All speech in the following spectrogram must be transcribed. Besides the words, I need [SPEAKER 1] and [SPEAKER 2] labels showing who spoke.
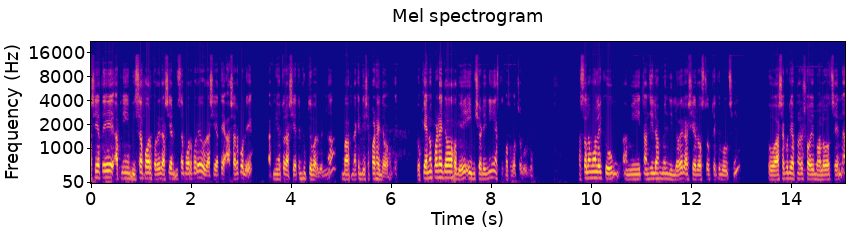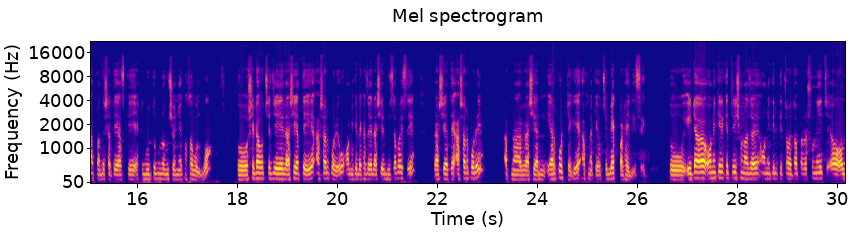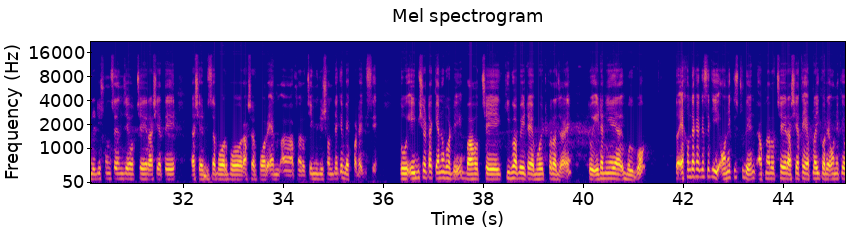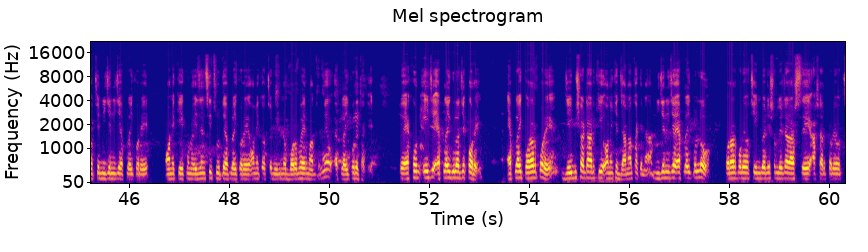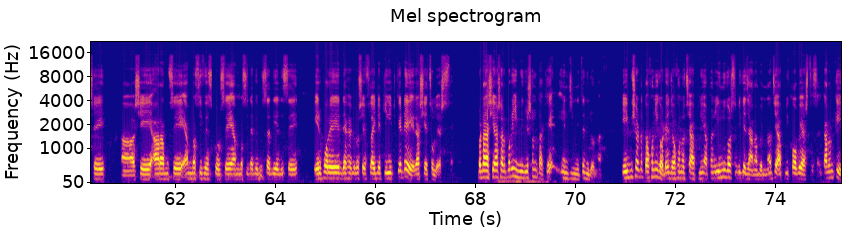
[SPEAKER 1] রাশিয়াতে আপনি ভিসা পাওয়ার পরে, রাশিয়ার ভিসা পাওয়ার পরে ও রাশিয়াতে আসার পরে আপনি হয়তো রাশিয়াতে ঢুকতে পারবেন না বা আপনাকে দেশে পাঠিয়ে দেওয়া হবে। তো কেন পাঠিয়ে দেওয়া হবে এই বিষয়টি নিয়ে আজকে কথাবার্তা বলব। আসসালামু আলাইকুম, আমি তানজিল আহমেদ নিলয়, রাশিয়ার রস্তব থেকে বলছি। তো আশা করি আপনারা সবাই ভালো আছেন। আপনাদের সাথে আজকে একটা গুরুত্বপূর্ণ বিষয় নিয়ে কথা বলব। তো সেটা হচ্ছে যে রাশিয়াতে আসার পরেও অনেকে দেখা যায় রাশিয়ার ভিসা পাইছে। রাশিয়াতে আসার পরে আপনার রাশিয়ান এয়ারপোর্ট থেকে আপনাকে হচ্ছে ব্যাক পাঠিয়ে দিয়েছে। তো এটা অনেকের ক্ষেত্রেই শোনা যায়। অনেকের ক্ষেত্রে হয়তো আপনারা শুনেই অলরেডি শুনছেন যে হচ্ছে রাশিয়াতে রাশিয়ার ভিসা পাওয়ার পর, আসার পর আপনার হচ্ছে ইমিগ্রেশন থেকে ব্যাক পাঠিয়ে দিছে। তো এই বিষয়টা কেন ঘটে বা হচ্ছে কীভাবে এটা অ্যাভয়েড করা যায়, তো এটা নিয়ে বলব। তো এখন দেখা গেছে কি, অনেক স্টুডেন্ট আপনার হচ্ছে রাশিয়াতে অ্যাপ্লাই করে, অনেকে হচ্ছে নিজে নিজে অ্যাপ্লাই করে, অনেকে কোনো এজেন্সি থ্রুতে অ্যাপ্লাই করে, অনেকে হচ্ছে বিভিন্ন বড় ভাইয়ের মাধ্যমে অ্যাপ্লাই করে থাকে। তো এখন এই যে অ্যাপ্লাই গুলো যে করে অ্যাপ্লাই করার পরে যেই বিষয়টা আর কি অনেকে জানা থাকে না, নিজে নিজে অ্যাপ্লাই করল, করার পরে হচ্ছে ইনভাইটেশন লেটার আসছে, আসার পরে হচ্ছে সে আরামসে এম্বাসি ফেস করছে এম্বাসি তাকে ভিসা দিয়ে দিছে, এরপরে দেখা গেল সে ফ্লাইটের টিকিট কেটে রাশিয়া চলে আসছে। বাট রাশিয়া আসার পরে ইমিগ্রেশন তাকে এন্ট্রি নিতে দিল না। এই বিষয়টা তখনই ঘটে যখন হচ্ছে আপনি আপনার ইউনিভার্সিটিকে জানাবেন না যে আপনি কবে আসতেছেন। কারণ কি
